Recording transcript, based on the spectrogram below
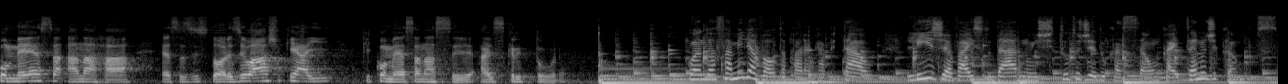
começa a narrar essas histórias. Eu acho que é aí que começa a nascer a escritura. Quando a família volta para a capital, Lígia vai estudar no Instituto de Educação Caetano de Campos.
